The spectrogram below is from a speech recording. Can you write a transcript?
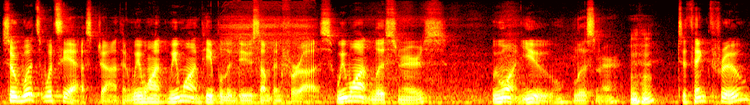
So what's what's the ask, Jonathan? We want we want people to do something for us. We want listeners. We want you, listener, Mm-hmm. to think through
